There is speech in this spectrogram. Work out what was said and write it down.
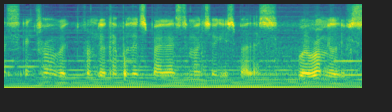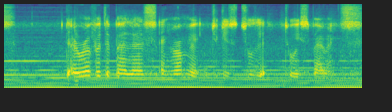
Left and traveled from the Capulet's palace to Montague's palace, where Romeo lives. They arrive at the palace and Romeo introduced Juliet to his parents.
